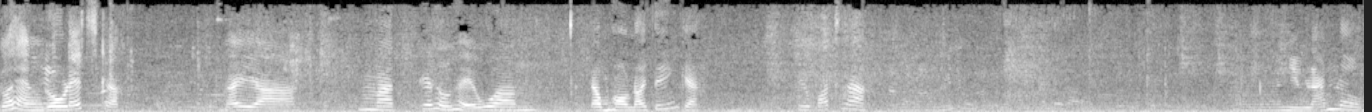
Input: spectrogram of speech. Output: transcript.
cửa hàng Rolex kìa. Đây à, mà cái thương hiệu à, đồng hồ nổi tiếng kìa. Philbot ha. Nhiều lắm luôn.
